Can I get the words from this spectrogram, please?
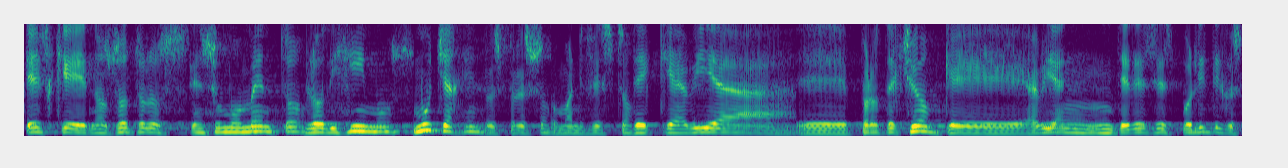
Es que nosotros en su momento lo dijimos, mucha gente lo expresó, lo manifestó, de que había eh, protección, que habían intereses políticos.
